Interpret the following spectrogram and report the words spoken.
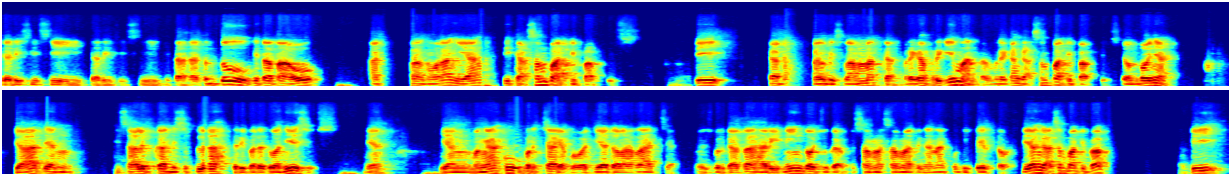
dari sisi dari sisi kita. Nah, tentu kita tahu ada orang-orang yang tidak sempat dibaptis. Tapi kadang diselamatkan. Mereka beriman, tapi mereka nggak sempat dibaptis. Contohnya, jahat yang disalibkan di sebelah daripada Tuhan Yesus, ya, yang mengaku percaya bahwa dia adalah raja. Terus berkata, hari ini engkau juga bersama-sama dengan aku di Pirto. Dia nggak sempat dibaptis, tapi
